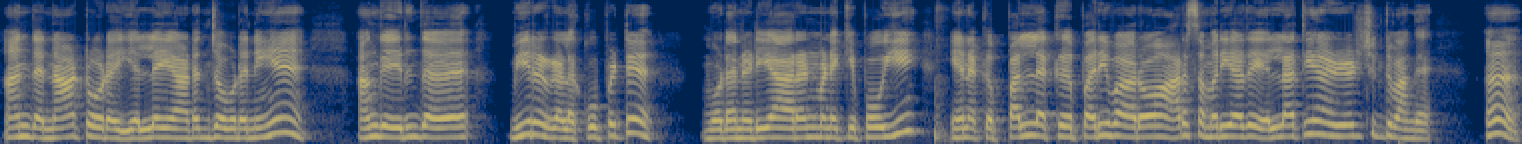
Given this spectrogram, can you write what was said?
அந்த நாட்டோட எல்லையை அடைஞ்ச உடனேயே அங்கே இருந்த வீரர்களை கூப்பிட்டு உடனடியாக அரண்மனைக்கு போய் எனக்கு பல்லக்கு பரிவாரம் அரச மரியாதை எல்லாத்தையும் அழிச்சிக்கிட்டு வாங்க. ஆ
